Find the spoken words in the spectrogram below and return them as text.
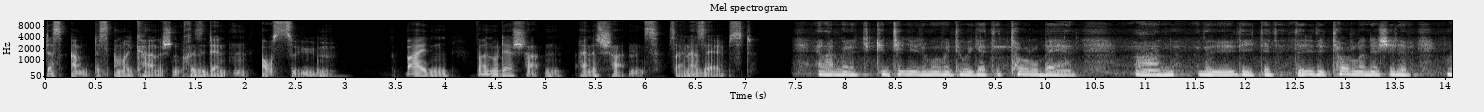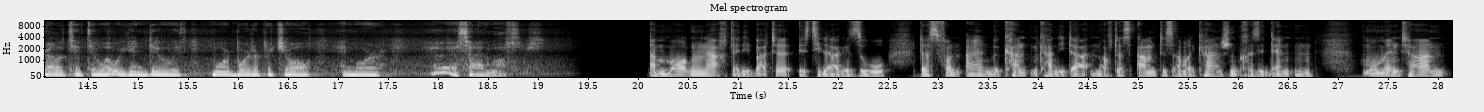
das Amt des amerikanischen Präsidenten auszuüben. Biden war nur der Schatten eines Schattens seiner selbst. And I'm going to continue to move until we get the total ban on the, the, the, the total initiative relative to what we're going to do with more Border Patrol and more uh, asylum officers. Am Morgen nach der Debatte ist die Lage so, dass von allen bekannten Kandidaten auf das Amt des amerikanischen Präsidenten momentan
